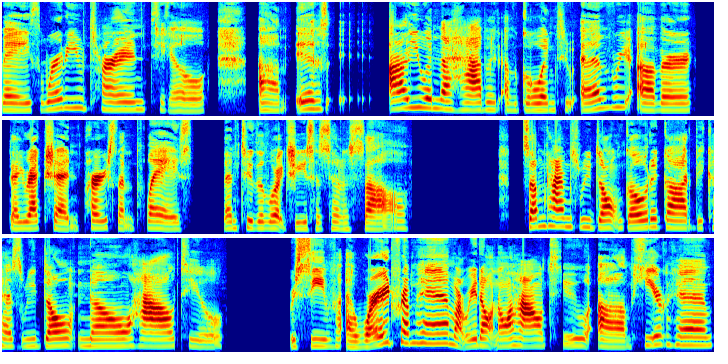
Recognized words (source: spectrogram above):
faith? Where do you turn to? Um, is are you in the habit of going to every other direction, person, place than to the Lord Jesus Himself? Sometimes we don't go to God because we don't know how to receive a word from him or we don't know how to um, hear him.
